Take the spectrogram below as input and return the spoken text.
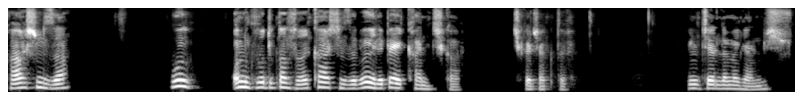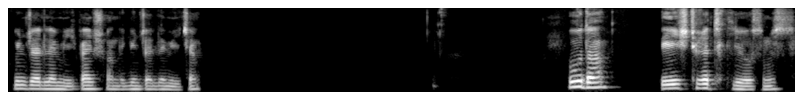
karşınıza bu onu kurduktan sonra karşınıza böyle bir ekran çıkar. Çıkacaktır. Güncelleme gelmiş. Güncellemeyi ben şu anda güncellemeyeceğim. Buradan değiştire tıklıyorsunuz.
